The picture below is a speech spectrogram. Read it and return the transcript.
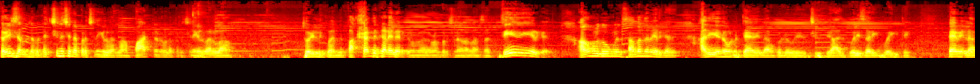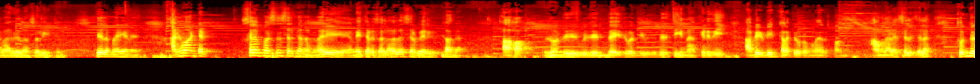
தொழில் சம்மந்தப்பட்ட சின்ன சின்ன பிரச்சனைகள் வரலாம். பார்ட்னரோட பிரச்சனைகள் வரலாம். தொழிலுக்கு வந்து பக்கத்து கடையில் இருக்கிறவங்களோட பிரச்சனை வரலாம் சார். தேவையே இருக்காது. அவங்களுக்கு உங்களுக்கு சம்மந்தமே இருக்காது. அது ஏதோ ஒன்று தேவையில்லாமல் கொண்டு போய் வச்சுக்கிட்டு அது போலீஸ் வரைக்கும் போய்கிட்டு தேவையில்லாமல் அதெல்லாம் சொல்லிக்கிட்டு இதில் மாதிரியான அன்வான்ட் சில பர்சன்ஸ் இருக்காங்க. அந்த மாதிரி அன்னைத்தரச லெவலில் சில பேர் இருக்காங்க. ஆஹா இது வந்து இது இந்த இது வந்து இது கெடுதி அப்படி இப்படின்னு கலப்பி விடுறவங்களாம் இருப்பாங்க. அவங்களால சில சில தொந்து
